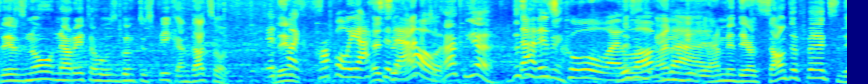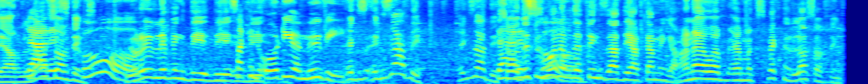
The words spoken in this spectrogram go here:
So there is no narrator who's going to speak, and that's all. it's There like properly acted it's out. act- yeah, this That is cool. I This is- love and he- that. I mean, there are sound effects. There are That lots is of things. cool. You're really living the the. it's like the, an audio movie. Ex- exactly, exactly. That so is this is one of the things that they are coming out, and I, am- expecting lots of things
